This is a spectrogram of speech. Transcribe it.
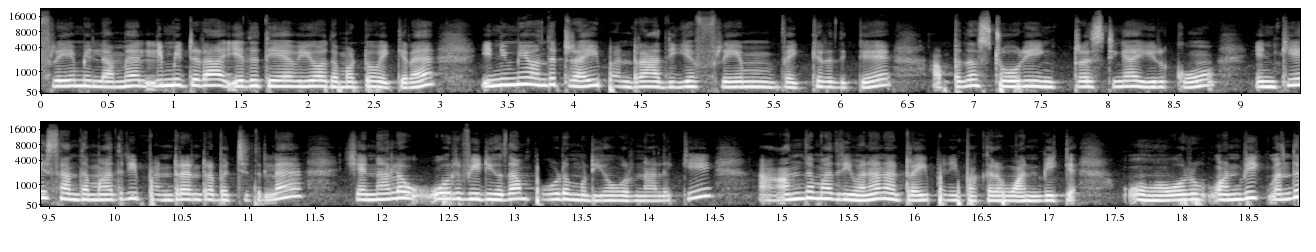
ஃப்ரேம் இல்லாமல் லிமிட்டடாக எது தேவையோ அதை மட்டும் வைக்கிறேன். இனிமேல் வந்து ட்ரை பண்ணுறேன் அதிக ஃப்ரேம் வைக்கிறதுக்கு. அப்போ தான் ஸ்டோரி இன்ட்ரெஸ்டிங்காக இருக்கும். இன்கேஸ் அந்த மாதிரி பண்ணுறன்ற பட்சத்தில் என்னால் ஒரு வீடியோ தான் போட முடியும் ஒரு நாளைக்கு. அந்த மாதிரி வேணால் நான் ட்ரை பண்ணி பார்க்குறேன் ஒன் வீக் ஒரு ஒன் வீக் வந்து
